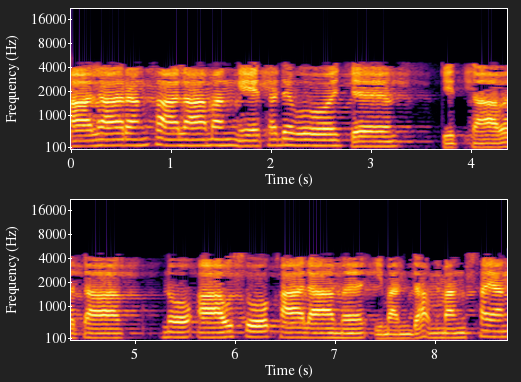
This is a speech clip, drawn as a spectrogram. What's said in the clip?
ආලාරං කාලාමං ඒතදවෝච. චිත්තාවතා නෝ ආවසෝ කාලාම ඉමන් ධම්මං සයං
